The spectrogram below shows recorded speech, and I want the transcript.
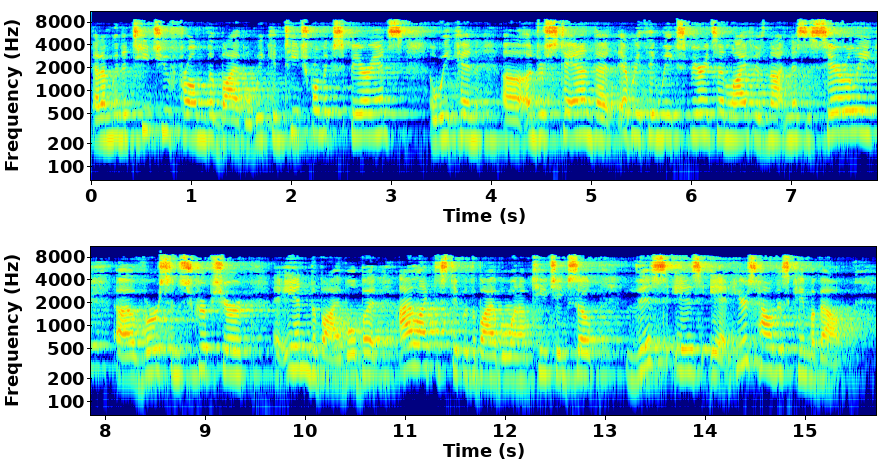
And I'm going to teach you from the Bible. We can teach from experience. We can uh, understand that everything we experience in life is not necessarily a verse in scripture in the Bible, but I like to stick with the Bible when I'm teaching. So this is it. Here's how this came about.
